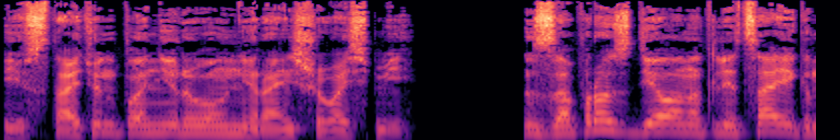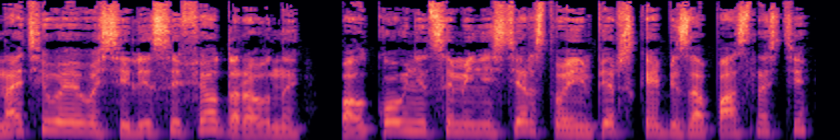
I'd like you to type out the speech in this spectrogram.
И встать он планировал не раньше восьми. Запрос сделан от лица Игнатьевой Василисы Федоровны, полковницы Министерства имперской безопасности,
